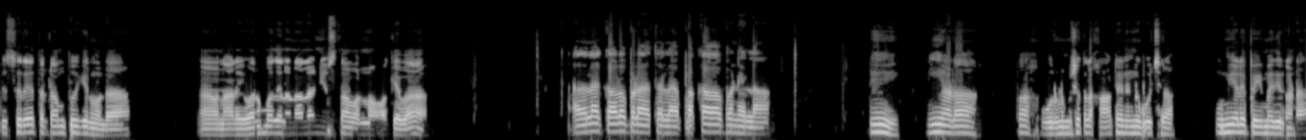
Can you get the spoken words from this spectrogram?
பிசுரே தட்டாம தூக்கிடுவோம்டா நாளைக்கு வரும்போது நான் நல்ல நியூஸ் தான் வரணும் ஓகேவா அதெல்லாம் கவலைப்படாதல பக்காவா பண்ணிடலாம். டேய் நீயாடா? பா ஒரு நிமிஷத்துல ஹார்ட்டே நின்று போச்சுடா. உண்மையாலே பேய் மாதிரி இருக்கான்டா.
